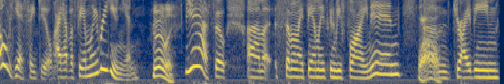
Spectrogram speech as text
Oh, yes, I do. I have a family reunion. Really? Yeah, so um, some of my family is going to be flying in, Wow. um, driving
